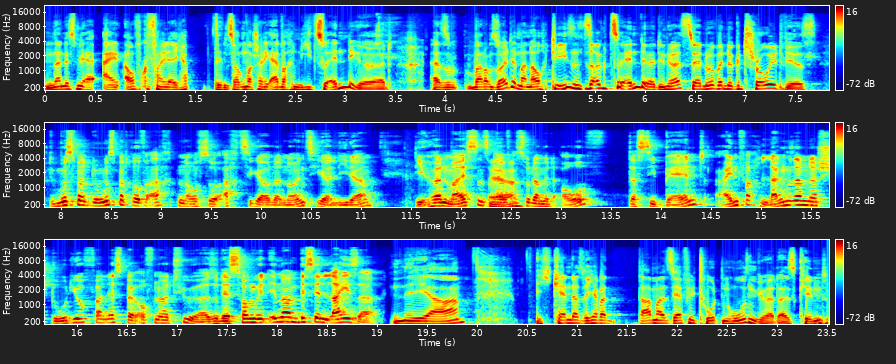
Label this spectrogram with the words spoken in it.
Und dann ist mir ein, aufgefallen, ja, ich habe den Song wahrscheinlich einfach nie zu Ende gehört. Also warum sollte man auch diesen Song zu Ende hören? Den hörst du ja nur, wenn du getrollt wirst. Du musst mal, du musst mal drauf achten, auf so 80er oder 90er Lieder. Die hören meistens Ja. einfach so damit auf, dass die Band einfach langsam das Studio verlässt bei offener Tür. Also der Song wird immer ein bisschen leiser. Ja, ich kenne das. Ich habe damals sehr viel Toten Hosen gehört als Kind.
